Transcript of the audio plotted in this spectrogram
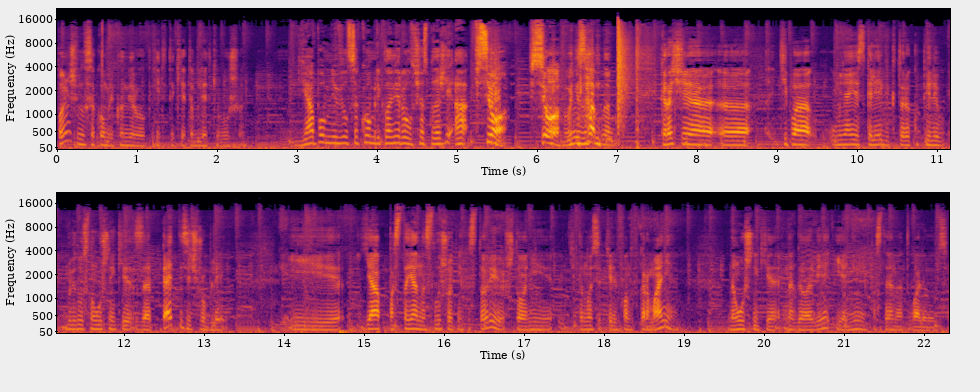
Помнишь, Вилсаком рекламировал какие-то такие таблетки в уши? Я помню, Вилсаком рекламировал, сейчас, подожди, а, все! Все, внезапно. Короче, э, типа, у меня есть коллеги, которые купили Bluetooth наушники за 5000 рублей. И я постоянно слышу от них истории, что они типа носят телефон в кармане, наушники на голове, и они у них постоянно отваливаются.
